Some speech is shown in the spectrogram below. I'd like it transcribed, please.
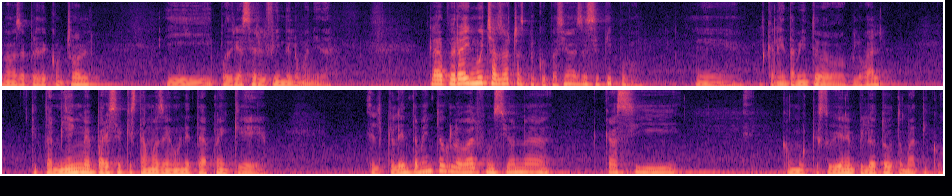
vamos a perder control y podría ser el fin de la humanidad. Claro, pero hay muchas otras preocupaciones de ese tipo. Eh, el calentamiento global, que también me parece que estamos en una etapa en que el calentamiento global funciona casi como que estuviera en piloto automático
